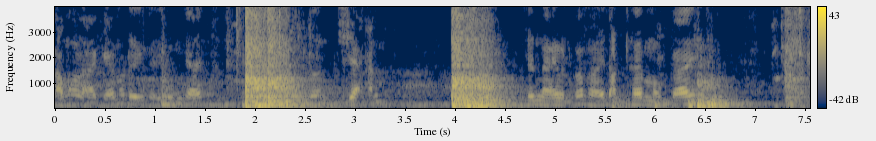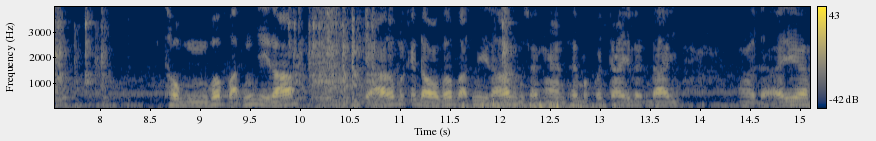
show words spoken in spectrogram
đóng nó lại kéo nó đi thì đúng vậy. Đến giãn trên này mình có thể đặt thêm một cái thùng vớ vẩn gì đó chở mấy cái đồ vớ vẩn gì đó, mình sẽ ngàn thêm một cái cây lên đây à, để à,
